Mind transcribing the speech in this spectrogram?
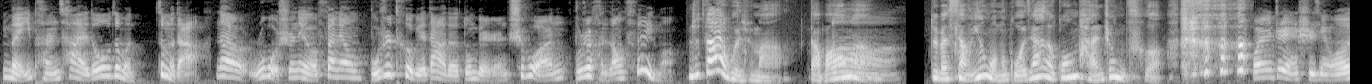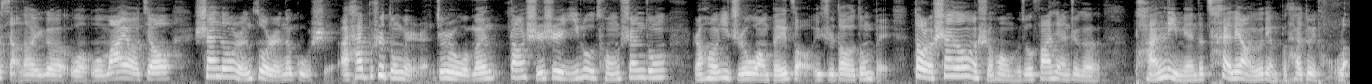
每一盘菜都这么这么大，那如果是那个饭量不是特别大的东北人吃不完，不是很浪费吗？你就带回去嘛，打包嘛，对吧？响应我们国家的光盘政策。关于这件事情，我有想到一个我我妈要教山东人做人的故事啊，还不是东北人，就是我们当时是一路从山东。然后一直往北走，一直到了东北。到了山东的时候，我们就发现这个盘里面的菜量有点不太对头了。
